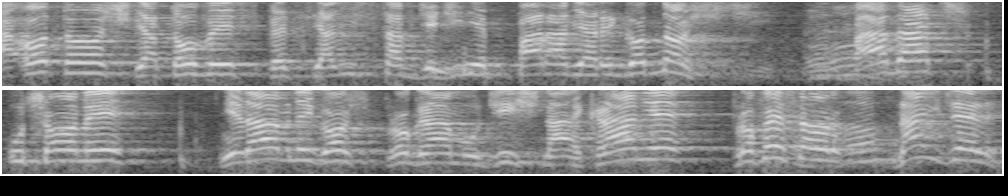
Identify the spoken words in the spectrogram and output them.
A oto światowy specjalista w dziedzinie parawiarygodności. Badacz, uczony, niedawny gość programu Dziś na ekranie, profesor Nigel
